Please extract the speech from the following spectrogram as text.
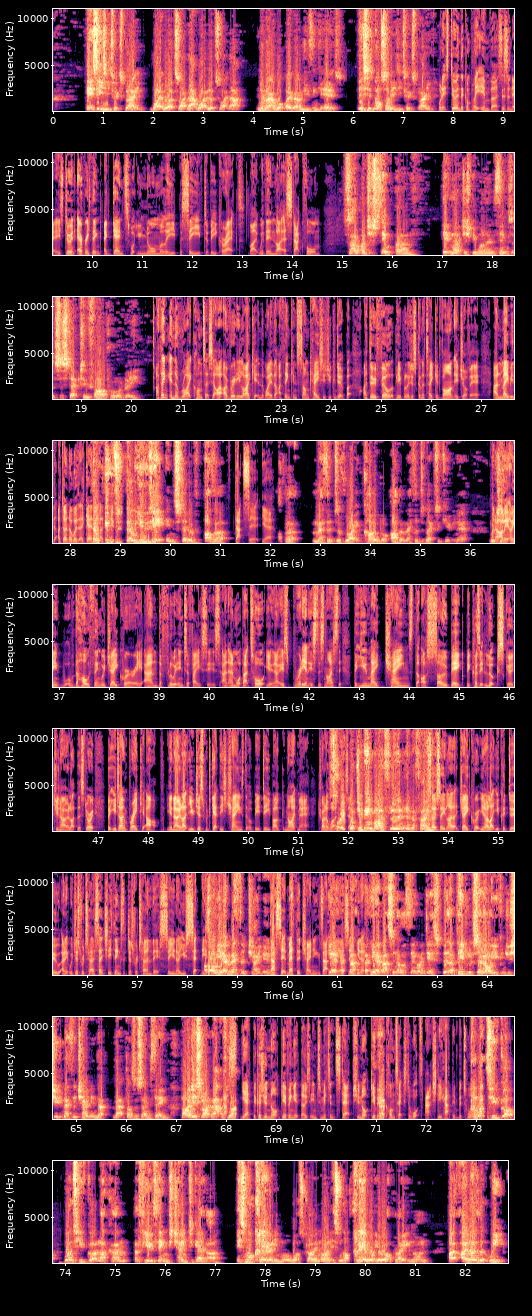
It's easy to explain why it works like that, why it looks like that, no matter what way around you think it is. This is not so easy to explain. Well, it's doing the complete inverse, isn't it? It's doing everything against what you normally perceive to be correct, like within like a stack form. So I just think um, it might just be one of them things that's a step too far, probably. I think in the right context, I, I, really like it in the way that I think in some cases you can do it, but I do feel that people are just going to take advantage of it, and maybe I don't know whether again they'll, use, they'll use it instead of other. That's it, yeah. Other methods of writing code or other methods of executing it. No, is- I mean, I mean, the whole thing with jQuery and the fluid interfaces and, and what that taught you, you know, it's brilliant. It's this nice thing. But you make chains that are so big because it looks good, you know, like the story. But you don't break it up, you know, like you just would get these chains that would be a debug nightmare trying to work. Sorry, what do you mean by fluent interface? So, so you know, like jQuery, you know, like you could do, and it would just return essentially things that just return this. So you know, you set these. Oh yeah, method chaining. That's it, method chaining. Exactly. Yeah, yeah. So, that, you know, yeah, that's another thing I dis. Uh, people have said, "Oh, you can just use method chaining." That that does the same thing, but I dislike that as well. Yeah, because you're not giving it those intermittent steps. You're not giving yeah. context to what's actually happening between. And once you've got once you've got like um a few things chained together, it's not clear anymore what's going on. It's not clear what you're operating on. I, I know that we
